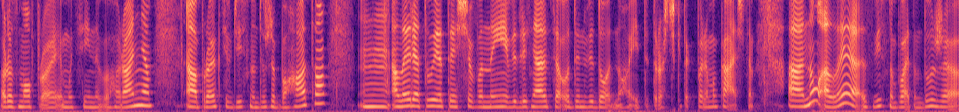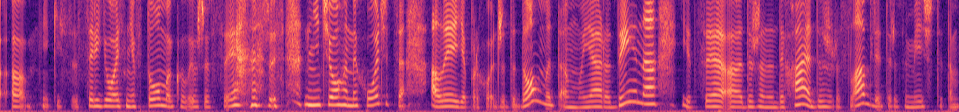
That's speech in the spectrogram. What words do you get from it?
розмов про емоційне вигорання. А проєктів дійсно дуже багато. Але рятує те, що вони відрізняються один від одного, і ти трошечки так перемикаєшся. А, Ну, але, звісно, буває там дуже а, якісь серйозні втоми, коли вже все щось нічого не хочеться. Але я приходжу додому, там моя родина, і це а, дуже надихає, дуже розслаблює. Ти розумієш, ти там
